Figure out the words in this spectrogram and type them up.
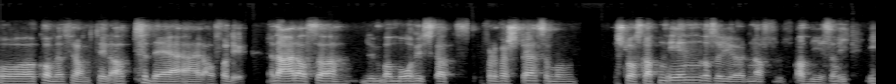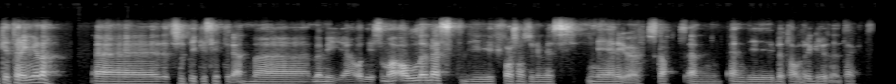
og kommet fram til at det er altfor dyrt. Det er altså, du, Man må huske at for det første så må slå skatten inn, og så gjør den at de som ikke, ikke trenger det, eh, rett og slett ikke sitter igjen med, med, mye. Og de som har aller mest, de får sannsynligvis mer i økt skatt enn, enn de betaler i grunninntekt.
